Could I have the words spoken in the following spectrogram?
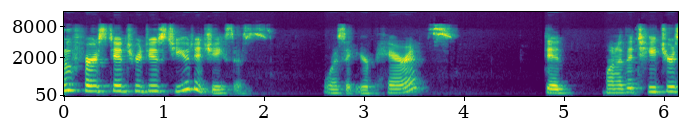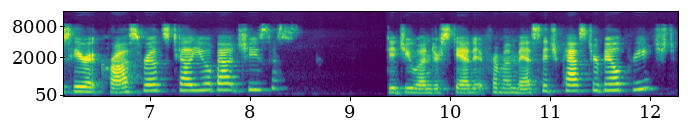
who first introduced you to Jesus? Was it your parents? Did one of the teachers here at Crossroads tell you about Jesus? Did you understand it from a message Pastor Bill preached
